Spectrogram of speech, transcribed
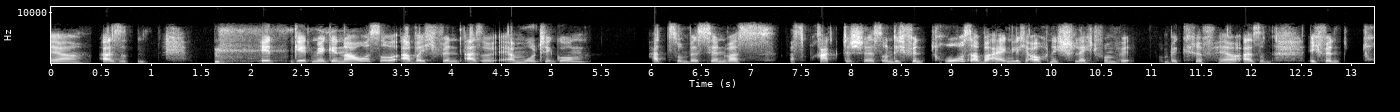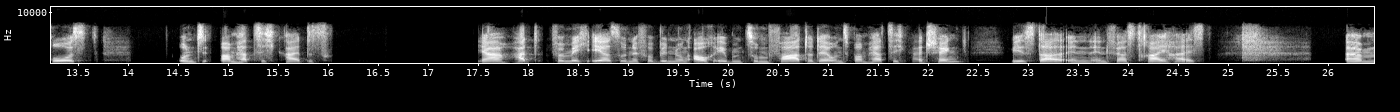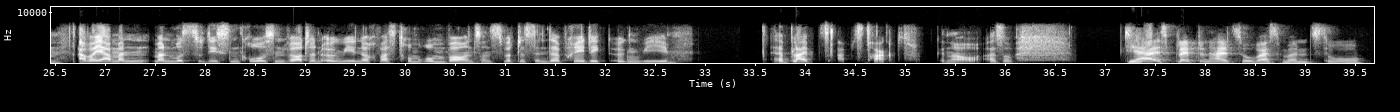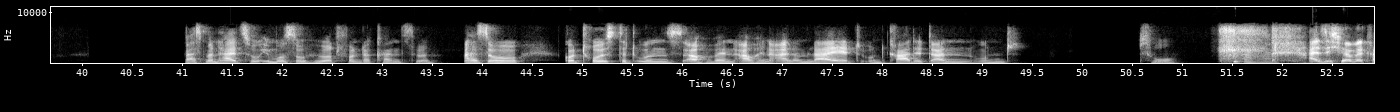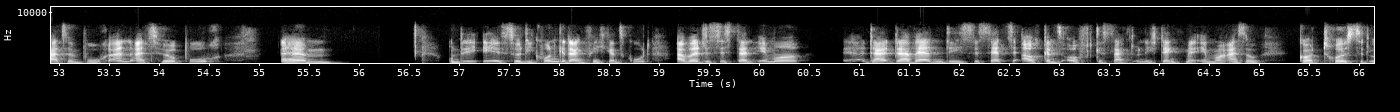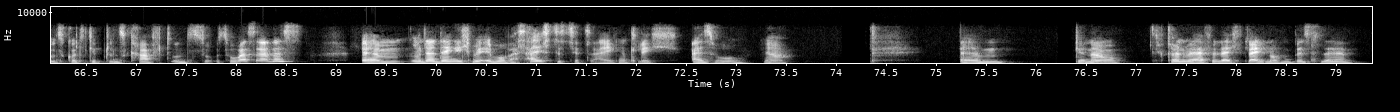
Ja, also geht, geht mir genauso, aber ich finde, also Ermutigung hat so ein bisschen was, was Praktisches und ich finde Trost aber eigentlich auch nicht schlecht vom, Be vom Begriff her. Also ich finde Trost und Barmherzigkeit, das ja, hat für mich eher so eine Verbindung auch eben zum Vater, der uns Barmherzigkeit schenkt, wie es da in, in Vers 3 heißt. Ähm, aber ja, man, man muss zu diesen großen Wörtern irgendwie noch was drumherum bauen, sonst wird es in der Predigt irgendwie, äh, bleibt abstrakt. Genau, also. Ja, es bleibt dann halt so, was man so, was man halt so immer so hört von der Kanzel. Also Gott tröstet uns, auch wenn, auch in allem Leid und gerade dann und so. Mhm. Also ich höre mir gerade so ein Buch an als Hörbuch. Ähm, und so die Grundgedanken finde ich ganz gut, aber das ist dann immer, äh, da, da werden diese Sätze auch ganz oft gesagt und ich denke mir immer, also Gott tröstet uns, Gott gibt uns Kraft und so, sowas alles. Ähm, und dann denke ich mir immer, was heißt das jetzt eigentlich? Also, ja. Ähm, genau. Können wir ja vielleicht gleich noch ein bisschen,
